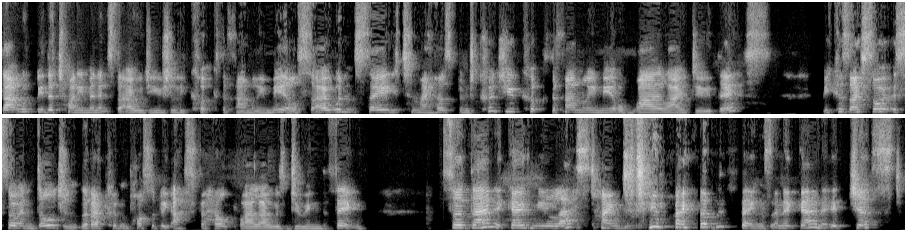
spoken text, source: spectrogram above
that would be the 20 minutes that I would usually cook the family meal. So I wouldn't say to my husband, Could you cook the family meal while I do this? because I saw it as so indulgent that I couldn't possibly ask for help while I was doing the thing. So then it gave me less time to do my other things. And again, it just,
